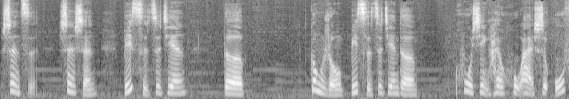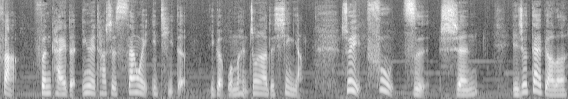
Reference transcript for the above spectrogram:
圣子、圣神彼此之间的共融，彼此之间的互信还有互爱是无法分开的，因为它是三位一体的一个我们很重要的信仰。所以父子神也就代表了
